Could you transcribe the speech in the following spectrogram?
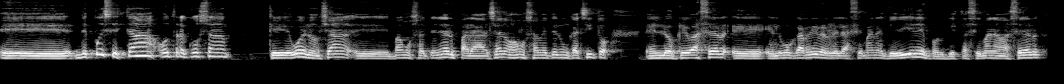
Eh, después está otra cosa que, bueno, ya eh, vamos a tener para, ya nos vamos a meter un cachito en lo que va a ser eh, el Boca River de la semana que viene, porque esta semana va a ser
